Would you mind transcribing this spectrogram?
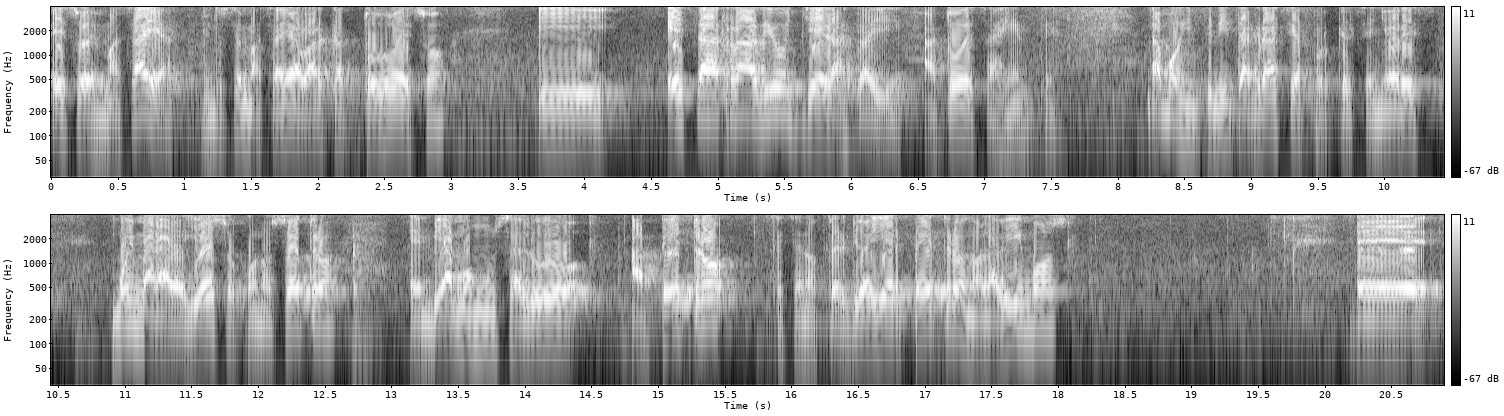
Eso es Masaya. Entonces Masaya abarca todo eso y esa radio llega hasta ahí, a toda esa gente. Damos infinitas gracias porque el Señor es muy maravilloso con nosotros. Enviamos un saludo a Petro, que se nos perdió ayer Petro, no la vimos. Eh,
